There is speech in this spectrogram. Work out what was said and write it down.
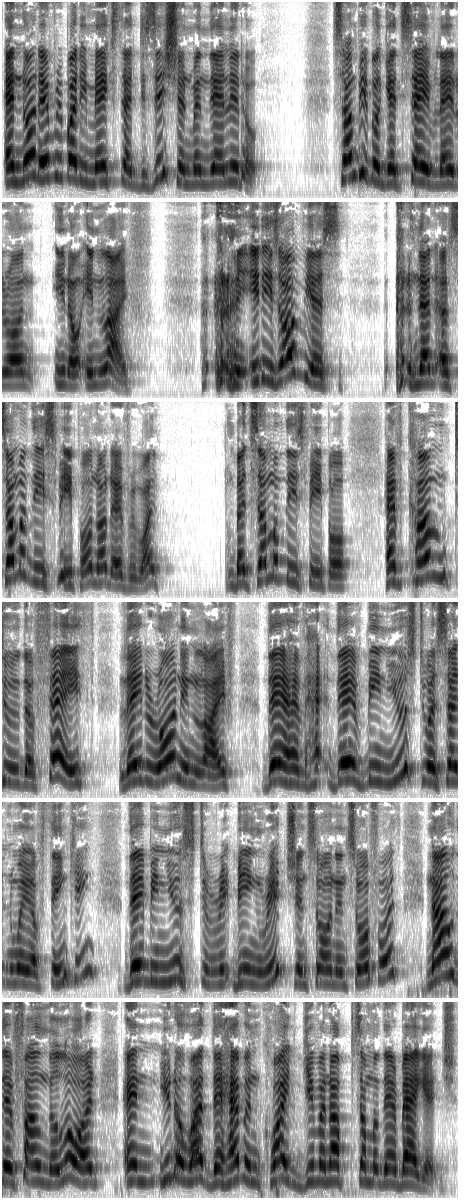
And not everybody makes that decision when they're little. Some people get saved later on, you know, in life. it is obvious that uh, some of these people, not everyone, but some of these people have come to the faith later on in life. They have, they have been used to a certain way of thinking. They've been used to ri- being rich and so on and so forth. Now they've found the Lord, and you know what? They haven't quite given up some of their baggage.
